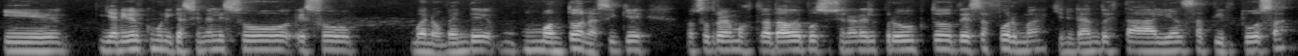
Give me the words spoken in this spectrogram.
y a nivel comunicacional eso, eso bueno, vende un montón, así que nosotros hemos tratado de posicionar el producto de esa forma, generando esta alianza virtuosa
